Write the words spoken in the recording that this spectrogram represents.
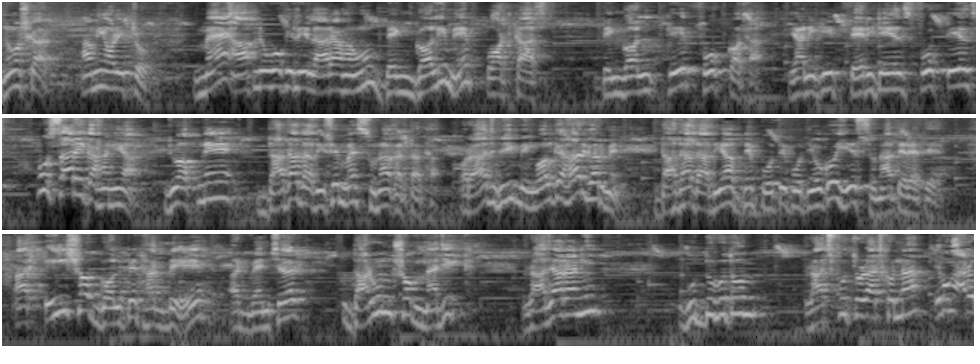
नमस्कार আমি অরিত্র मैं आप लोगों के लिए ला रहा हूँ बंगाली में पॉडकास्ट बंगाल के फोक कथा यानी कि फेरी टेल्स फोक टेल्स वो सारी कहानियाँ जो अपने दादा दादी से मैं सुना करता था और आज भी बंगाल के हर घर में दादा दादियाँ अपने पोते पोतियों को ये सुनाते रहते हैं আর এই সব গল্পে থাকবে অ্যাডভেঞ্চার দারুণ সব ম্যাজিক রাজা রানী বুদ্ধভূতুম রাজপুত্র রাজকন্যা এবং আরও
